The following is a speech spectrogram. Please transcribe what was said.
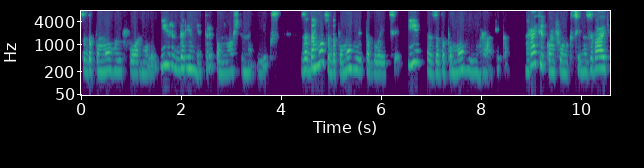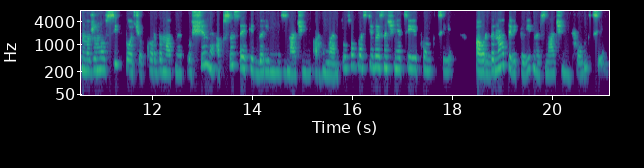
за допомогою формули y дорівнює 3 помножити на x. Задамо за допомогою таблиці і за допомогою графіка. Графіком функції називають множину всіх точок координатної площини, абсциси яких дорівнюють значенням аргументу з області визначення цієї функції, а ординати відповідним значенням функції.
